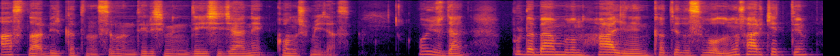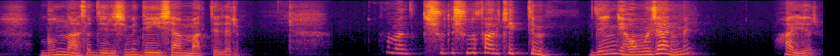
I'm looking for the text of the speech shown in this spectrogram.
Asla bir katının sıvının derişiminin değişeceğini konuşmayacağız. O yüzden burada ben bunun halinin katı ya da sıvı olduğunu fark ettim. Bunlarsa derişimi değişen maddelerim. Ama şurada şunu fark ettim. Denge homojen mi? Hayır.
